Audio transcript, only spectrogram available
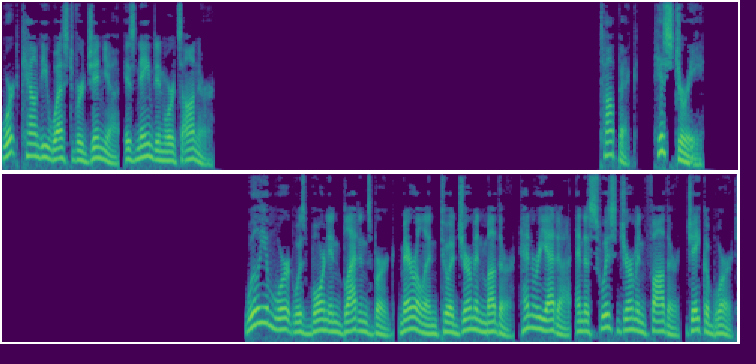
Wirt County, West Virginia, is named in Wirt's honor. History William Wirt was born in Bladensburg, Maryland to a German mother, Henrietta, and a Swiss-German father, Jacob Wirt.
